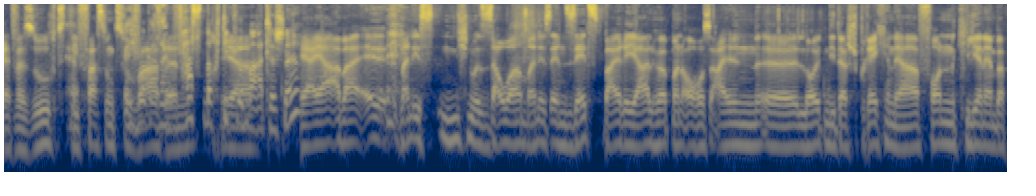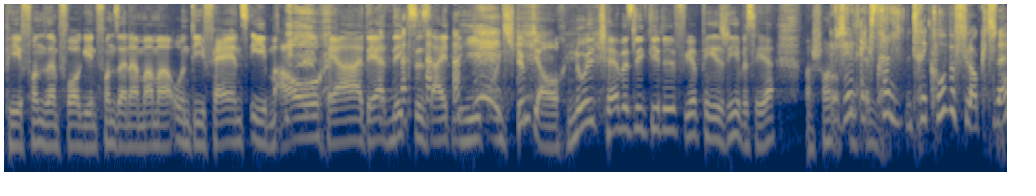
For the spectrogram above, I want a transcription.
Er versucht, die Fassung zu ich wahren. Sagen, fast noch diplomatisch, ja. ne? Ja, ja, aber äh, man ist nicht nur sauer, man ist entsetzt. Bei Real hört man auch aus allen äh, Leuten, die da sprechen, ja, von Kilian Mbappé, von seinem Vorgehen, von seiner Mama und die Fans eben auch, ja, der nächste Seitenhieb. Und stimmt ja auch. Null Champions League-Titel für PSG bisher. Mal schauen, ob es extra ein Trikot beflockt, ne?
